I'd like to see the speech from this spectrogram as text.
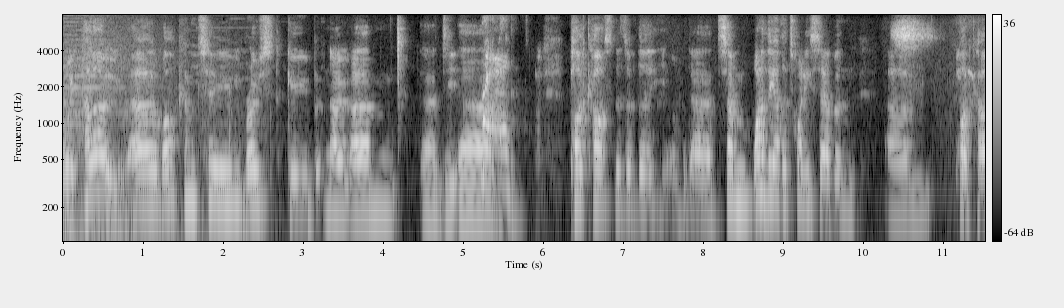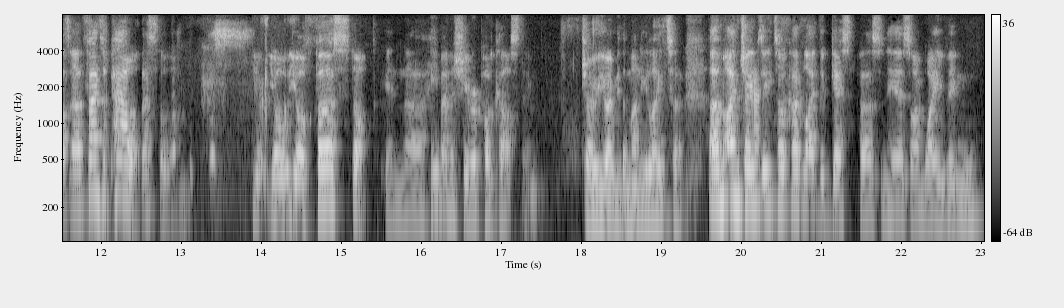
We? Hello, uh, welcome to Roast Goob. No, um, uh, d- uh, podcasters of the uh, some one of the other twenty-seven um, podcasts. Uh, fans of Power. That's the one. Your your, your first stop in uh, He-Man and She-Ra podcasting. Joe, you owe me the money later. Um, I'm James Eatock. I'm like the guest person here, so I'm waving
